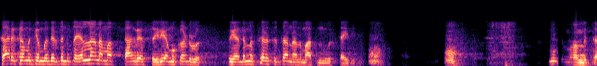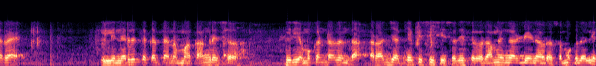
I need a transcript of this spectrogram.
ಕಾರ್ಯಕ್ರಮಕ್ಕೆ ಬಂದಿರತಕ್ಕಂಥ ಎಲ್ಲ ನಮ್ಮ ಕಾಂಗ್ರೆಸ್ ಹಿರಿಯ ಮುಖಂಡರು ನಮಸ್ಕರಿಸುತ್ತಾ ನಾನು ಮಾತು ಮುಗಿಸ್ತಾ ಇದ್ದೀನಿ. ನಿಮ್ಮ ಇಲ್ಲಿ ನೆರೆದಿರ್ತಕ್ಕಂಥ ನಮ್ಮ ಕಾಂಗ್ರೆಸ್ ಹಿರಿಯ ಮುಖಂಡರಾದಂಥ ರಾಜ್ಯ ಕೆಪಿಸಿಸಿ ಸದಸ್ಯರು ರಾಮಲಿಂಗಾರೆಡ್ಡಿಯವರ ಸಮ್ಮುಖದಲ್ಲಿ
